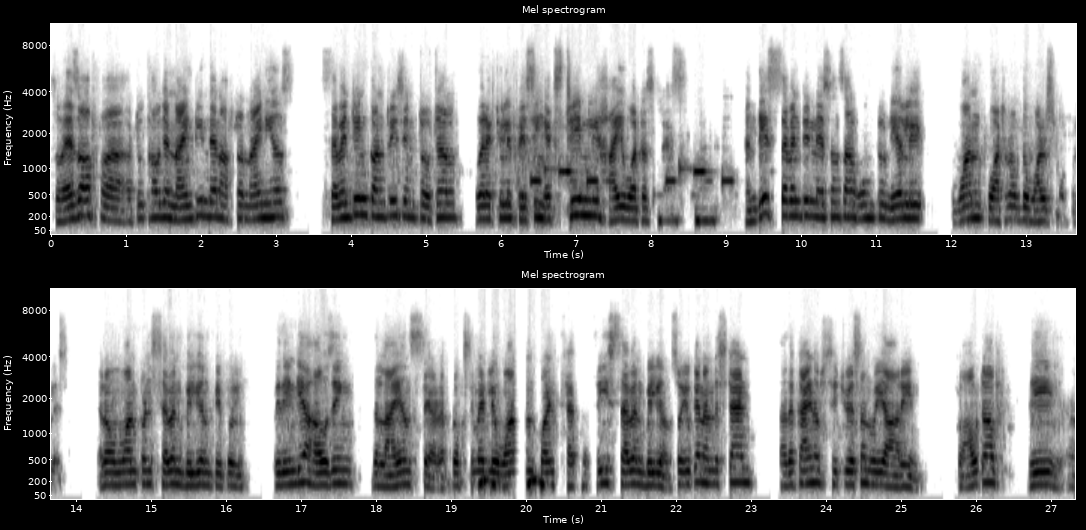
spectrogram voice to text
So as of uh, 2019, then after nine years, 17 countries in total were actually facing extremely high water stress. And these 17 nations are home to nearly one quarter of the world's population, around 1.7 billion people, with India housing the lion's share, approximately 1.37 billion. So you can understand uh, the kind of situation we are in. So out of the uh,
